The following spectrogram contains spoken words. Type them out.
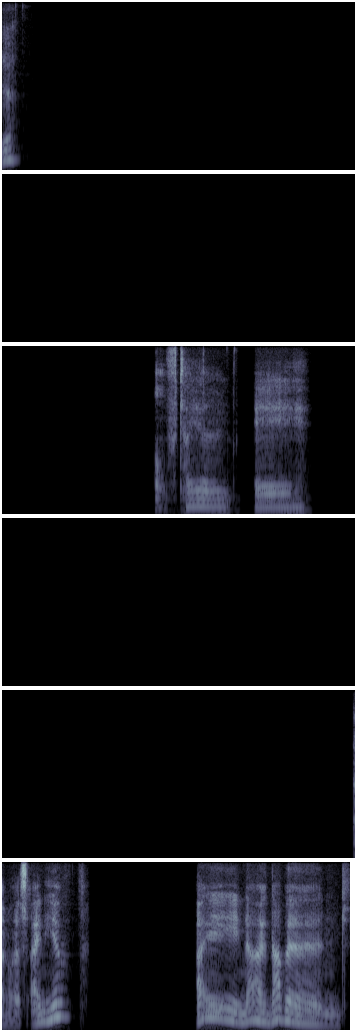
Ja. Aufteilen. Okay. Einmal das ein hier. Hi, na, Abend.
